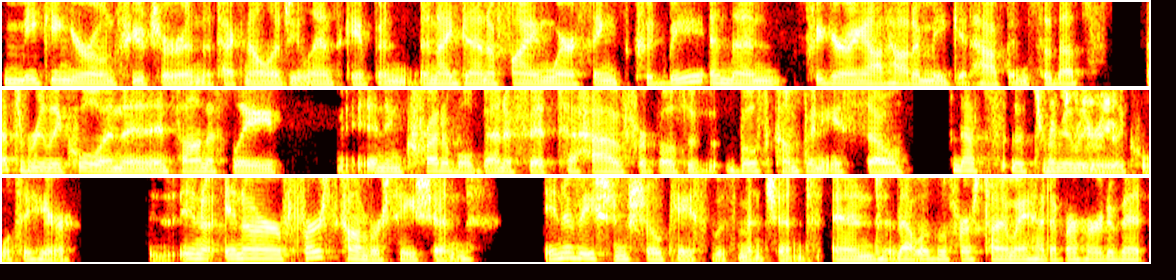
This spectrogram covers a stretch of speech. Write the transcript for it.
making your own future in the technology landscape and, and identifying where things could be and then figuring out how to make it happen. So that's that's really cool. And, and it's honestly an incredible benefit to have for both of both companies. So that's that's really, really cool to hear. In, in our first conversation, Innovation Showcase was mentioned, and that was the first time I had ever heard of it.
